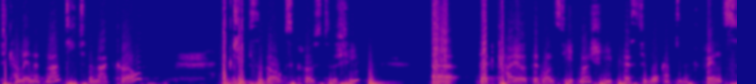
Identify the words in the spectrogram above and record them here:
to come in at night to the night corral. It keeps the dogs close to the sheep. Uh, that coyote that wants to eat my sheep has to walk up to the fence,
